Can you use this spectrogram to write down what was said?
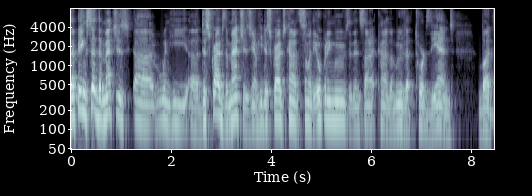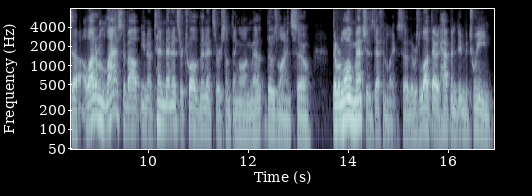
That being said, the matches uh, when he uh, describes the matches, you know, he describes kind of some of the opening moves and then some kind of the moves at towards the end. But uh, a lot of them last about you know ten minutes or twelve minutes or something along that, those lines. So there were long matches, definitely. So there was a lot that happened in between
